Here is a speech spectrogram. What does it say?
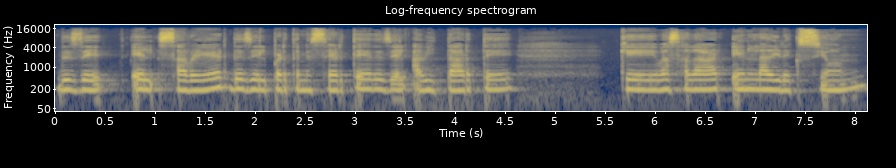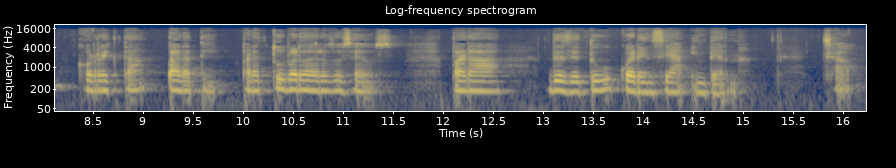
desde el saber, desde el pertenecerte, desde el habitarte, que vas a dar en la dirección correcta para ti, para tus verdaderos deseos, para desde tu coherencia interna. Chao.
